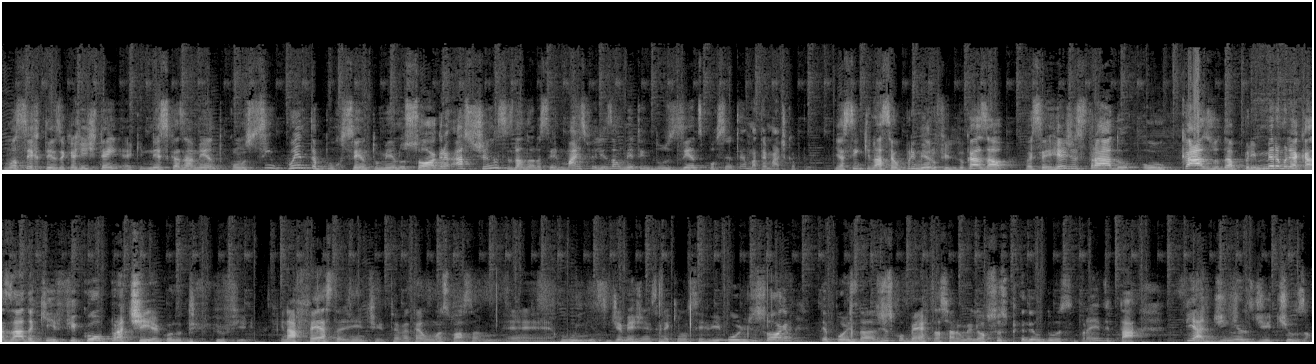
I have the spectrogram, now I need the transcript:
Uma certeza que a gente tem é que nesse casamento, com 50% menos sogra, as chances da Nora ser mais feliz aumentam em 200%. É matemática pura. E assim que nascer o primeiro filho do casal, vai ser registrado o caso da primeira mulher casada que ficou pra tia quando teve o filho. E na festa, gente, teve até uma situação é, ruim, assim, de emergência, né? Que iam servir olho de sogra. Depois das descobertas, acharam melhor suspender o doce para evitar piadinhas de tiozão.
